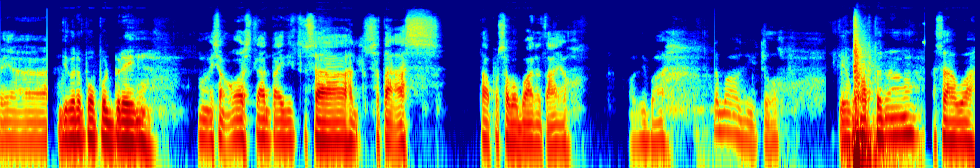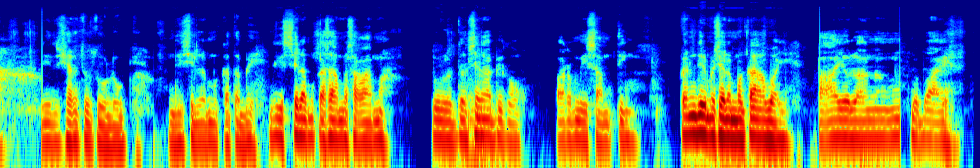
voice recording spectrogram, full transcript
Kaya, hindi ko na pupulverin. Mga isang oras lang tayo dito sa sa taas. Tapos sa baba na tayo. O, di ba? Trabaho dito. Ito yung kwarto ng asawa. Dito siya natutulog. Hindi sila magkatabi. Hindi sila magkasama sa kama. Tulad ng sinabi ko, para may something. Pero hindi naman sila magkaaway. Paayaw lang ng babae.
